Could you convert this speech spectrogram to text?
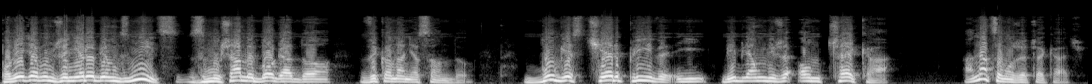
Powiedziałbym, że nie robiąc nic, zmuszamy Boga do wykonania sądu. Bóg jest cierpliwy i Biblia mówi, że On czeka. A na co może czekać?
